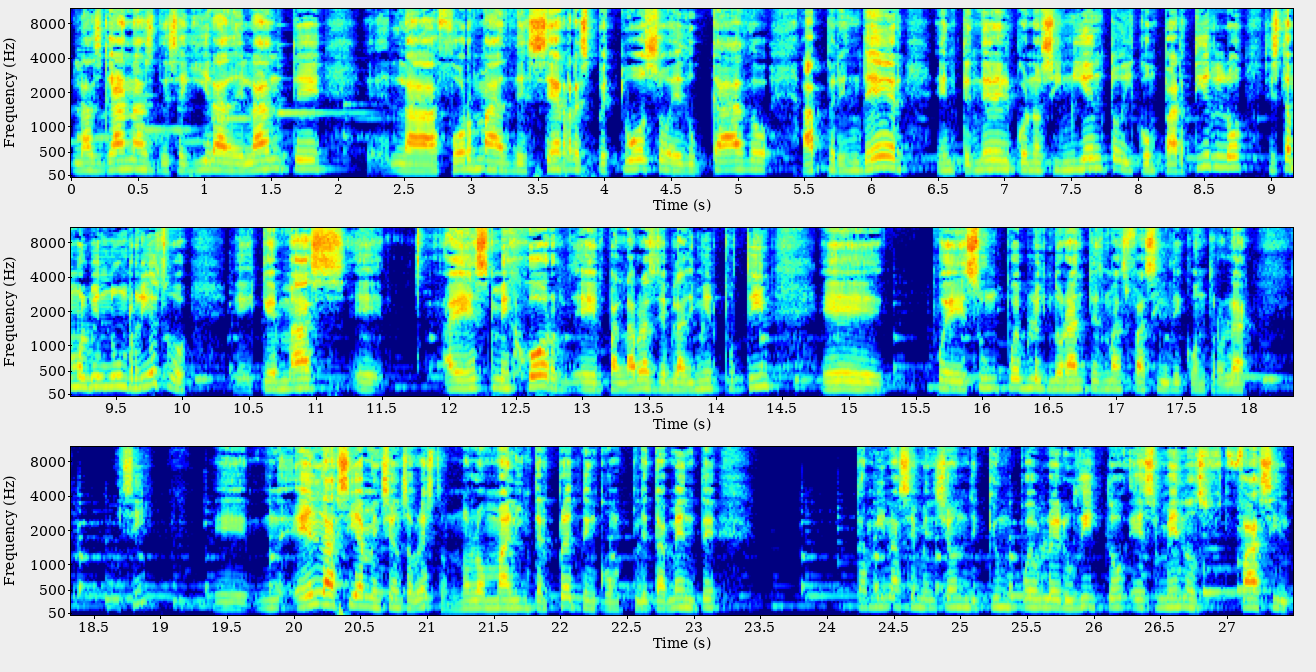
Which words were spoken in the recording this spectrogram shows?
las ganas de seguir adelante, eh, la forma de ser respetuoso, educado, aprender, entender el conocimiento y compartirlo, se está volviendo un riesgo eh, que más es mejor, en palabras de Vladimir Putin, pues un pueblo ignorante es más fácil de controlar. Y sí, eh, él hacía mención sobre esto, no lo malinterpreten completamente. También hace mención de que un pueblo erudito es menos fácil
